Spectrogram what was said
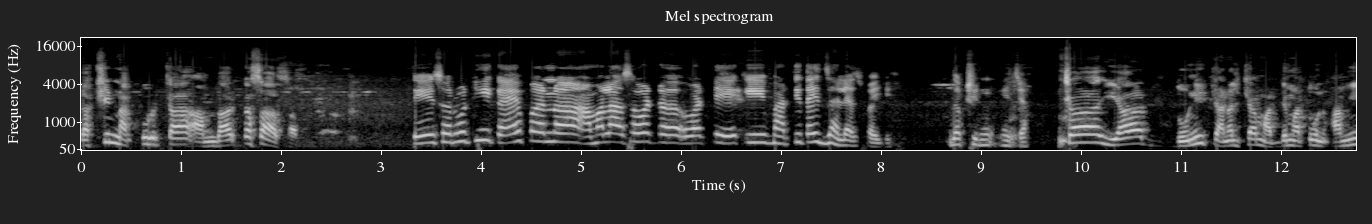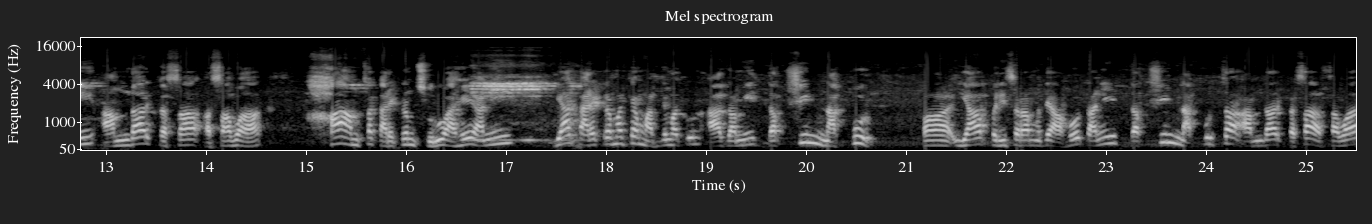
दक्षिण नागपूरचा आमदार कसा असावा? ते सर्व ठीक आहे पण आम्हाला असं वाट वाटते की भारतीताईच झाल्याच पाहिजे दक्षिण ह्याच्या तुमच्या या दोन्ही चॅनलच्या माध्यमातून आम्ही आमदार कसा असावा हा आमचा कार्यक्रम सुरू आहे. आणि या कार्यक्रमाच्या माध्यमातून आज आम्ही दक्षिण नागपूर या परिसरामध्ये आहोत. आणि दक्षिण नागपूरचा आमदार कसा असावा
